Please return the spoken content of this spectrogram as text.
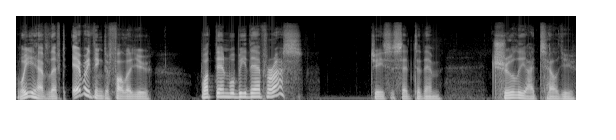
We have left everything to follow you. What then will be there for us? Jesus said to them, Truly I tell you,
